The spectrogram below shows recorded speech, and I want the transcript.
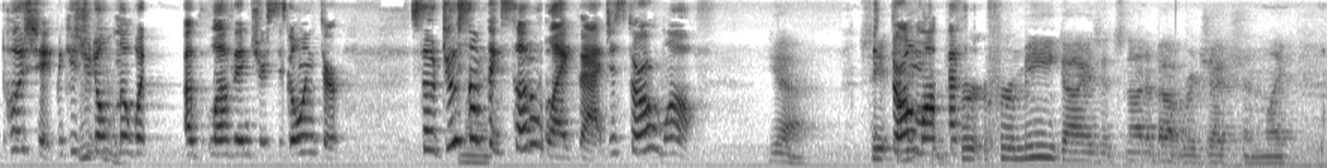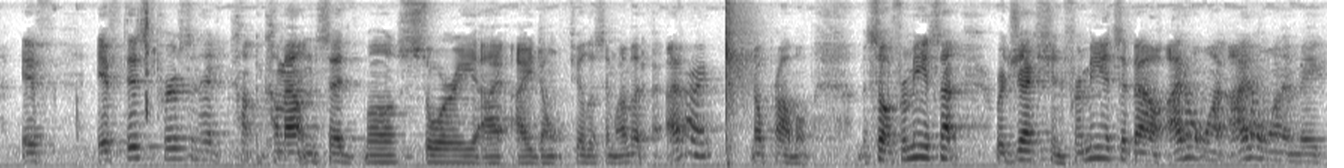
push it because you don't know what a love interest is going through. So do something subtle like that. Just throw them off. Yeah. See, throw them off. for for me, guys, it's not about rejection. Like, if if this person had come out and said, "Well, sorry, I, I don't feel the same," I'm like, "All right, no problem." So for me, it's not rejection. For me, it's about I don't want I don't want to make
